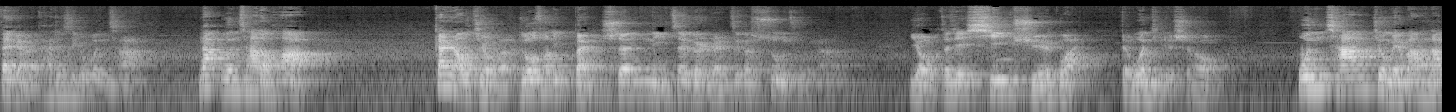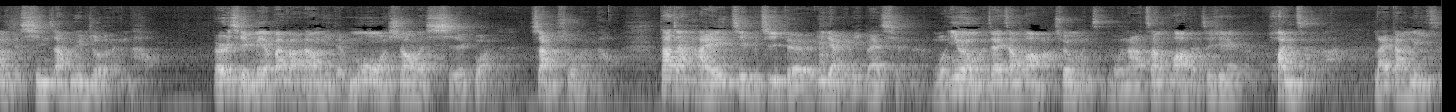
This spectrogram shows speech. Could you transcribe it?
代表的它就是一个温差。那温差的话，干扰久了，如果说你本身你这个人这个宿主呢，有这些心血管的问题的时候，温差就没有办法让你的心脏运作的很好，而且没有办法让你的末梢的血管胀缩很好。大家还记不记得一两个礼拜前呢？我因为我们在彰化嘛，所以我们我拿彰化的这些患者啊来当例子。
